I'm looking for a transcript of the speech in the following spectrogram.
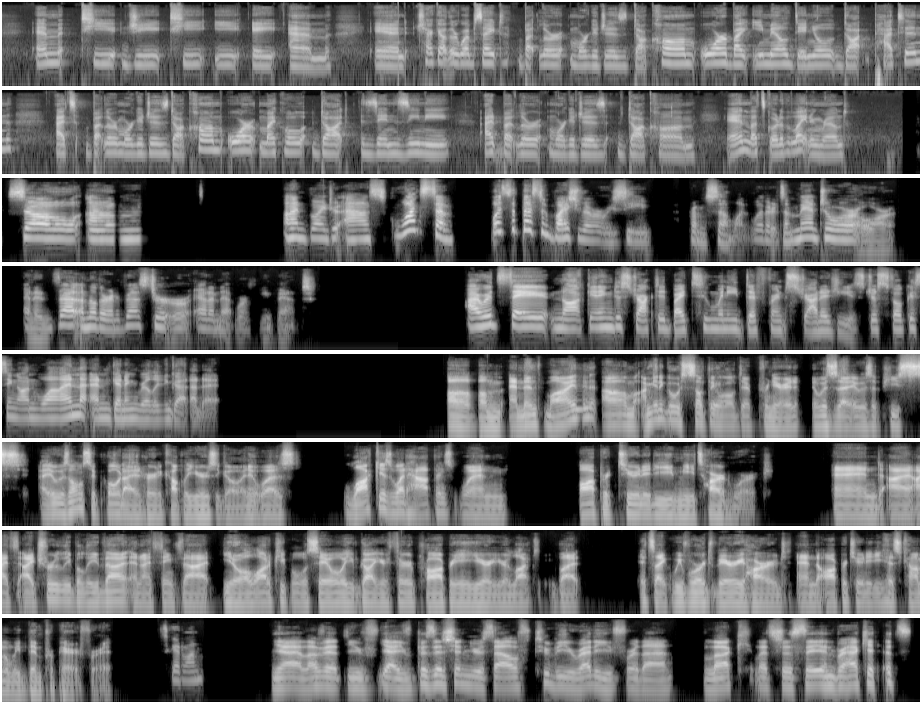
MTGTEAM. And check out their website, butlermortgages.com, or by email, daniel.patton at butlermortgages.com or michael.zanzini at butlermortgages.com. And let's go to the lightning round. So um, I'm going to ask, what's the, what's the best advice you've ever received from someone, whether it's a mentor or an inve- another investor or at a networking event? I would say not getting distracted by too many different strategies, just focusing on one and getting really good at it. Um, and then mine, um, I'm gonna go with something a little different here. And it was a, it was a piece. It was almost a quote I had heard a couple years ago, and it was, "Luck is what happens when opportunity meets hard work." And I, I, I truly believe that. And I think that, you know, a lot of people will say, oh, you've got your third property a year, you're lucky. But it's like we've worked very hard and the opportunity has come and we've been prepared for it. It's a good one. Yeah, I love it. You've yeah, you've positioned yourself to be ready for that luck, let's just say in brackets.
